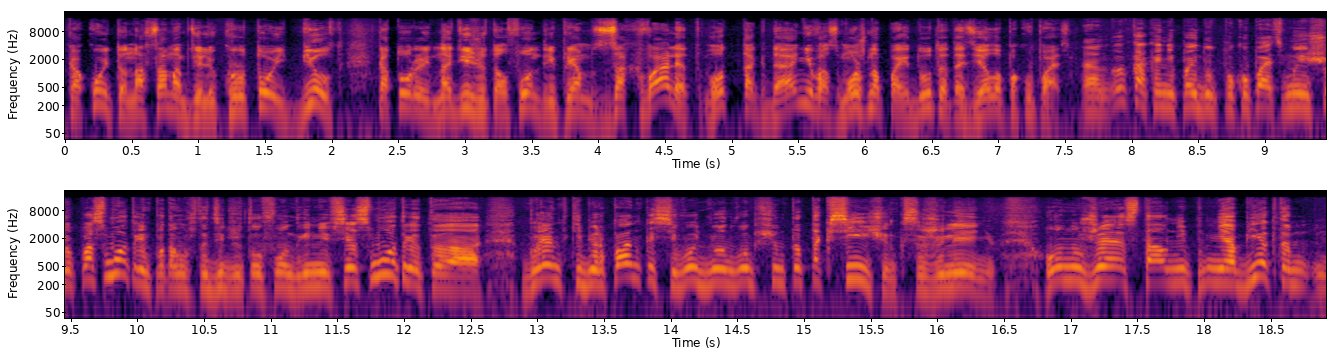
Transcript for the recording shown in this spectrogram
какой-то на самом деле крутой билд, который на Digital Foundry прям захвалят, вот тогда они, возможно, пойдут это дело покупать. А, ну, как они пойдут покупать, мы еще посмотрим, потому что Digital Foundry не все смотрят. А бренд Киберпанка сегодня он, в общем-то, токсичен, к сожалению. Он уже стал не, не объектом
